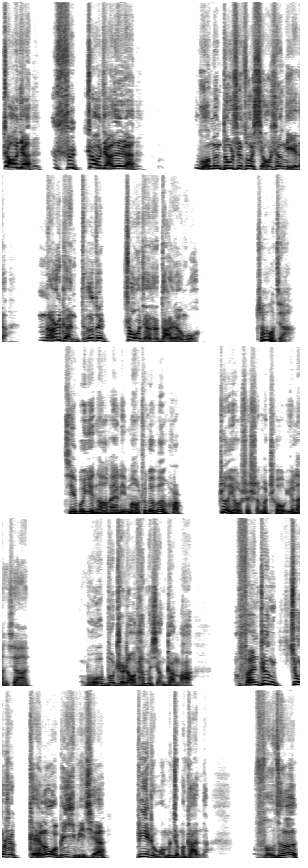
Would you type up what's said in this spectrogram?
赵家是赵家的人，我们都是做小生意的，哪敢得罪赵家的大人物？”赵家，戚不义脑海里冒出个问号，这又是什么臭鱼烂虾呀？我不知道他们想干嘛，反正就是给了我们一笔钱，逼着我们这么干的，否则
